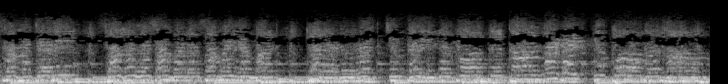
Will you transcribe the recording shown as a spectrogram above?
സഹചരെ സഹജ സമര സമയമായി കരടുറച്ചു കൈകൾ പോക്ക് കാൽനടയ്ക്കു പോകണം.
